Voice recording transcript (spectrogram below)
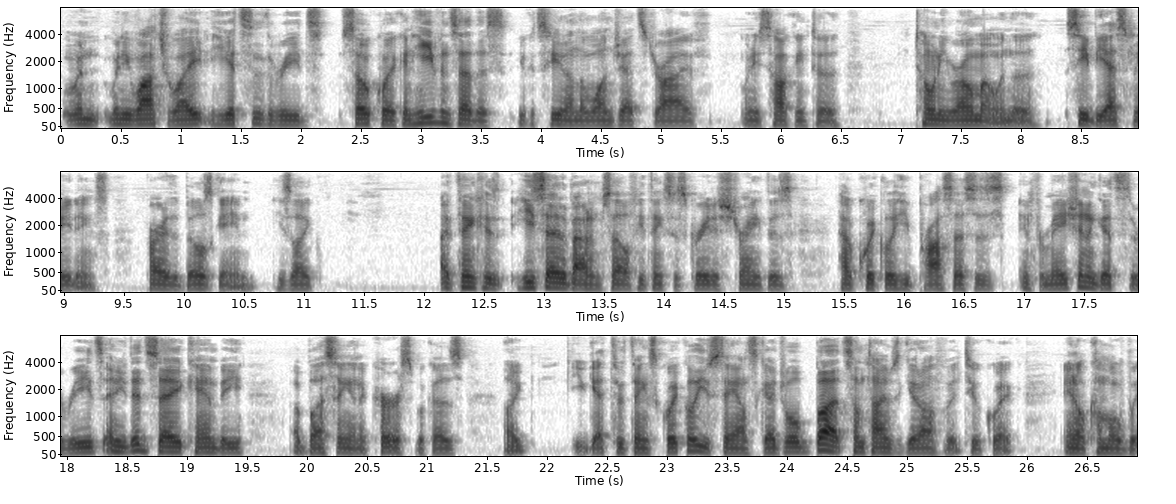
when when you watch White, he gets through the reads so quick, and he even said this. You could see it on the One Jets drive when he's talking to Tony Romo in the CBS meetings prior to the Bills game. He's like, I think his he said about himself, he thinks his greatest strength is how quickly he processes information and gets the reads. And he did say it can be a blessing and a curse because like you get through things quickly, you stay on schedule, but sometimes you get off of it too quick and it'll come open,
